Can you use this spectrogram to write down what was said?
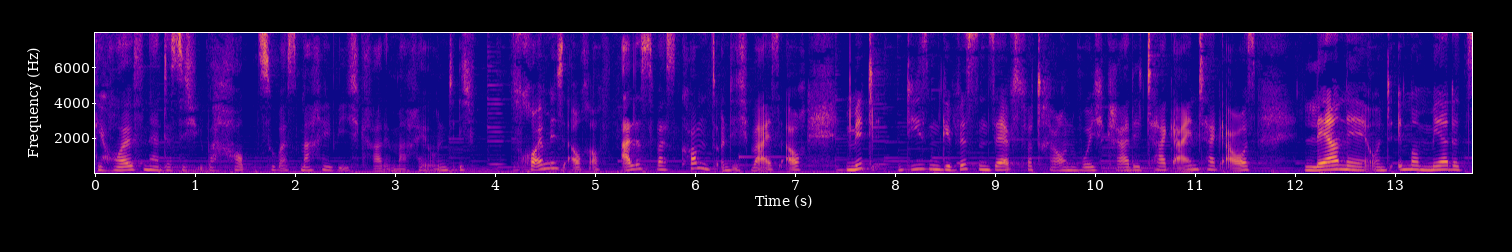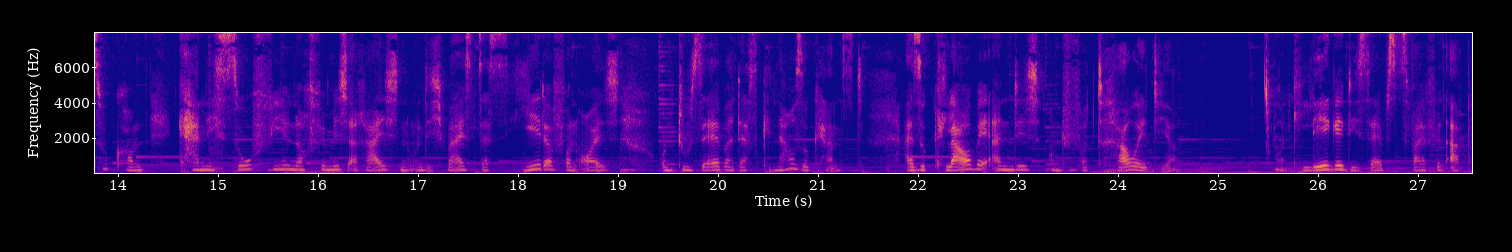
geholfen hat, dass ich überhaupt so was mache, wie ich gerade mache. Und ich freue mich auch auf alles, was kommt. Und ich weiß auch mit diesem gewissen Selbstvertrauen, wo ich gerade Tag ein, Tag aus lerne und immer mehr dazu kommt, kann ich so viel noch für mich erreichen. Und ich weiß, dass jeder von euch und du selber das genauso kannst. Also glaube an dich und vertraue dir und lege die Selbstzweifel ab.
